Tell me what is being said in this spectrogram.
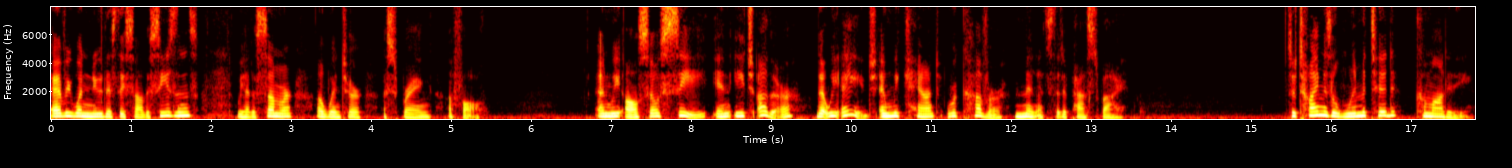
Everyone knew this. They saw the seasons. We had a summer, a winter, a spring, a fall. And we also see in each other that we age and we can't recover minutes that have passed by. So time is a limited commodity.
